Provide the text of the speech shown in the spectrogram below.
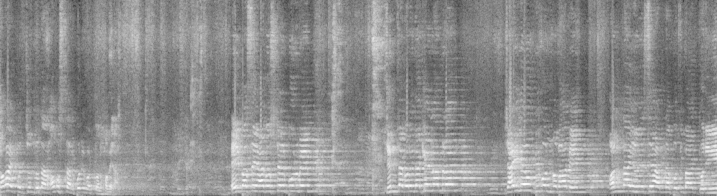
সময় পর্যন্ত তার অবস্থার পরিবর্তন হবে না। এই পাশে আগস্টের পূর্বে চিন্তা করে দেখেন আমরা চাইলেও বিভিন্নভাবে অন্যায় হয়েছে, আমরা প্রতিবাদ করিনি।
